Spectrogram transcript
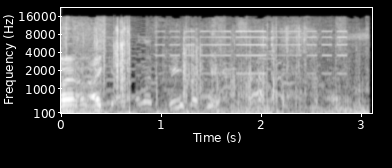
I'm a, I,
